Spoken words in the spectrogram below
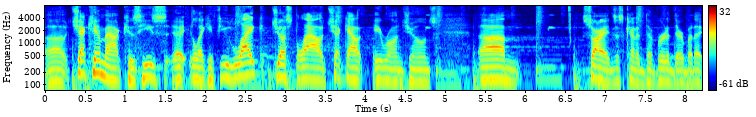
Uh, check him out because he's uh, like, if you like Just Loud, check out Aaron Jones. Um, sorry, I just kind of diverted there, but I,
